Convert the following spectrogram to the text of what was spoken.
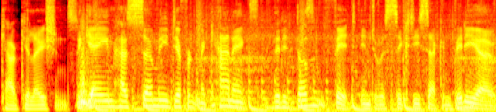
calculations. The game has so many different mechanics that it doesn't fit into a 60 second video.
